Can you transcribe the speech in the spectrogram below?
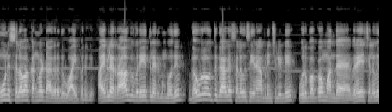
மூணு செலவா கன்வெர்ட் ஆகிறது வாய்ப்பு இருக்கு. அதே போல ராகு விரயத்தில் இருக்கும்போது கௌரவத்துக்காக செலவு செய்யறேன் அப்படின்னு சொல்லிட்டு ஒரு பக்கம் அந்த விரய செலவு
